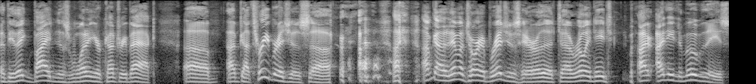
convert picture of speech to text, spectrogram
if you think Biden is wanting your country back, uh, I've got three bridges. Uh, I, have got an inventory of bridges here that uh, really need. I, I need to move these.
